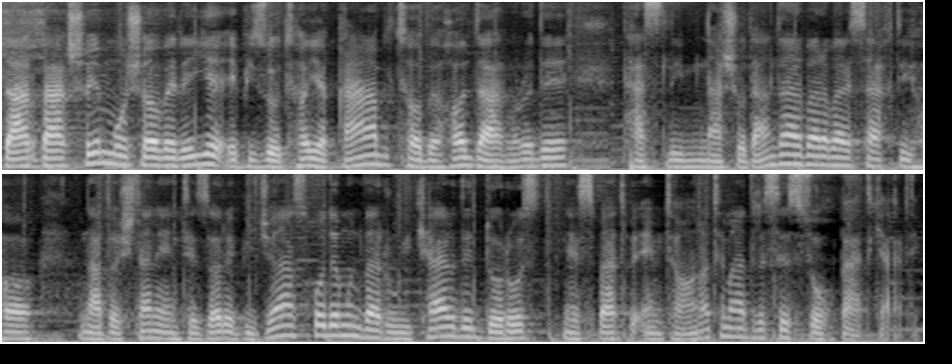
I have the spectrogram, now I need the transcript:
در بخش های مشاوره اپیزودهای قبل تا به حال در مورد تسلیم نشدن در برابر سختی ها نداشتن انتظار بیجا از خودمون و رویکرد درست نسبت به امتحانات مدرسه صحبت کردیم.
